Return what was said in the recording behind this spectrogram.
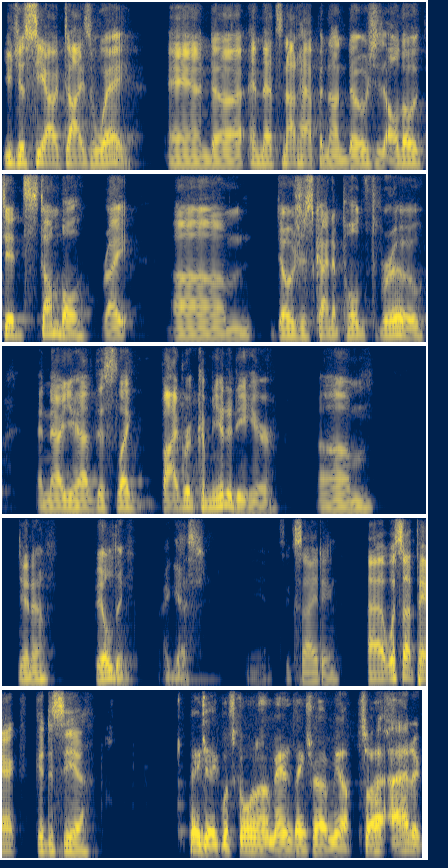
you just see how it dies away and uh, and that's not happened on Doge, although it did stumble. Right, um, Doge just kind of pulled through, and now you have this like vibrant community here. Um, you know, building, I guess. Yeah, it's exciting. Uh, what's up, Eric? Good to see you. Hey Jake, what's going on, man? Thanks for having me up. So I, I had a,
